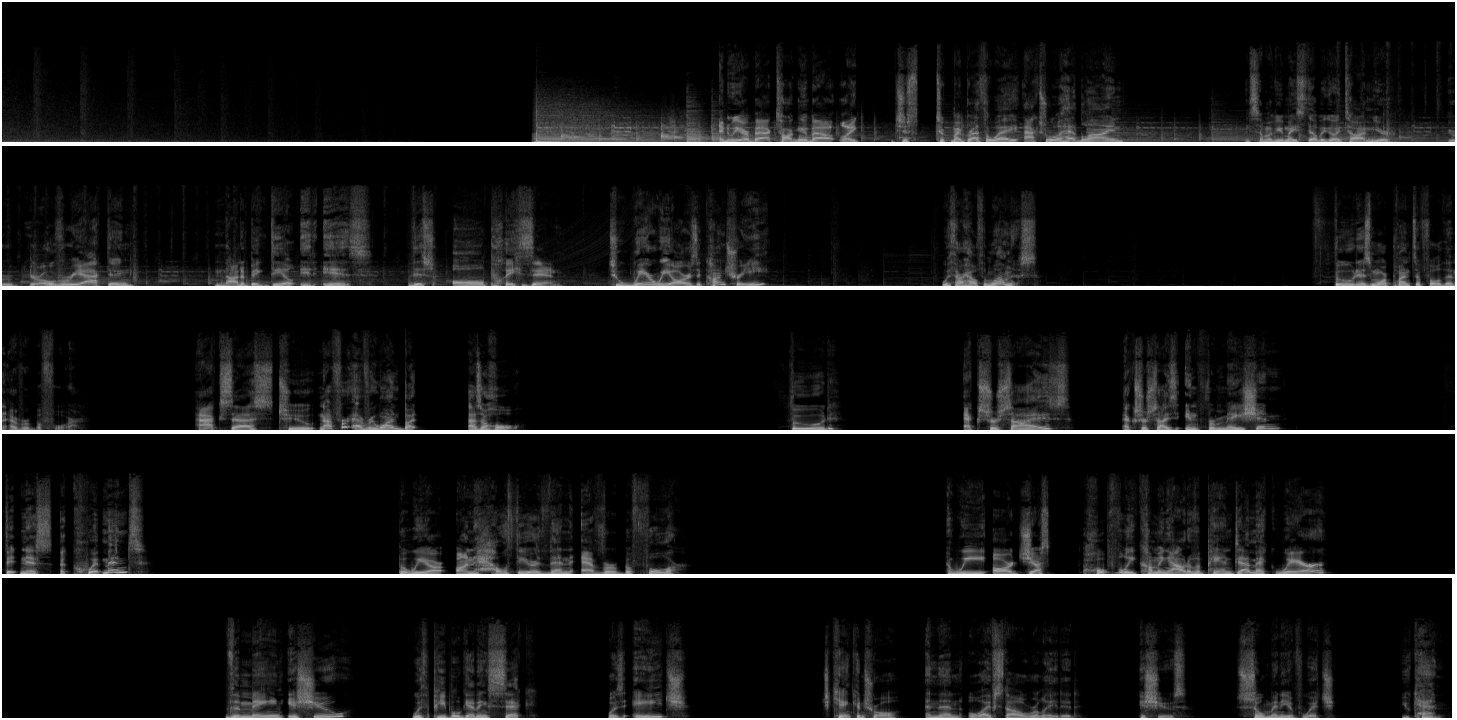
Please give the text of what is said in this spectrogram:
And we are back talking about like just took my breath away, actual headline. And some of you may still be going, Tom, you're you're you're overreacting. Not a big deal. It is. This all plays in to where we are as a country with our health and wellness. Food is more plentiful than ever before. Access to, not for everyone, but as a whole, food, exercise, exercise information, fitness equipment, but we are unhealthier than ever before. And we are just hopefully coming out of a pandemic where the main issue with people getting sick was age, you can't control, and then lifestyle related issues, so many of which you can.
